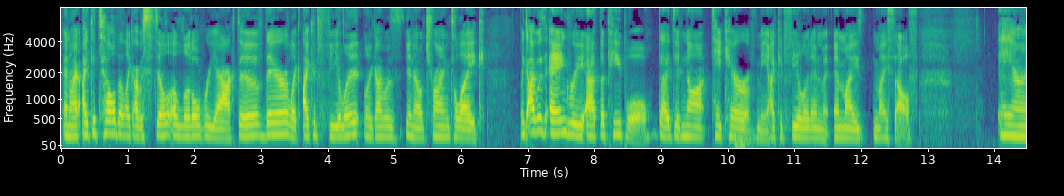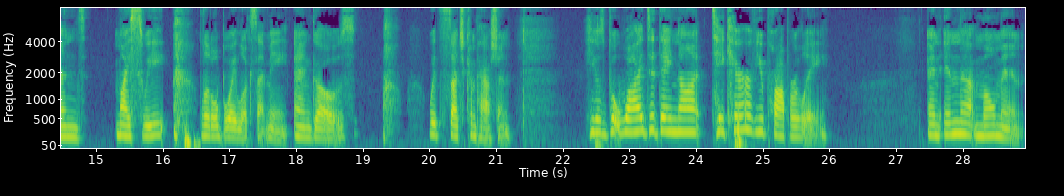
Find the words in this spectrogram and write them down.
And I, I could tell that like I was still a little reactive there. Like I could feel it. Like I was, you know, trying to like like I was angry at the people that did not take care of me. I could feel it in in my myself. And my sweet little boy looks at me and goes with such compassion. He goes, "But why did they not take care of you properly?" And in that moment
